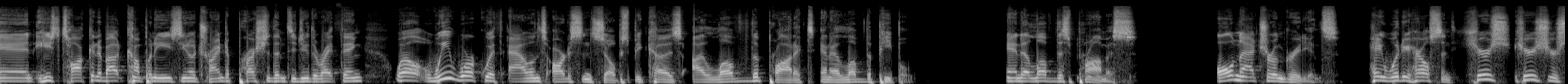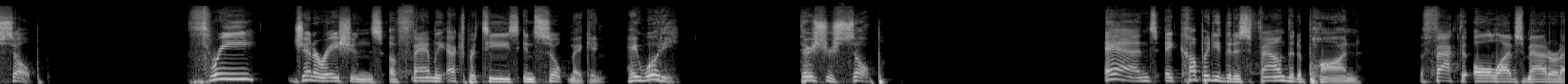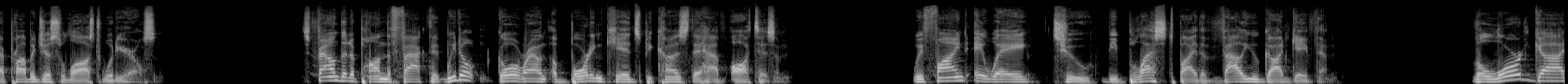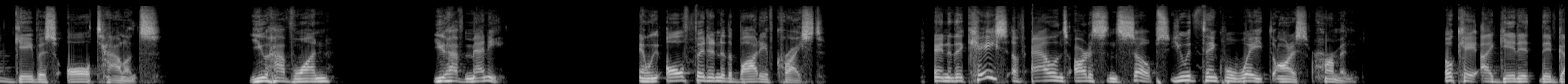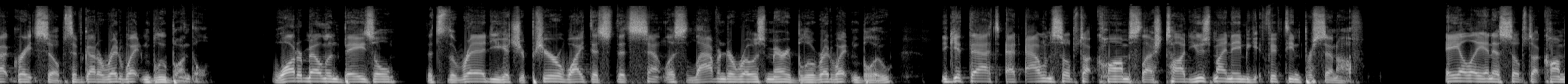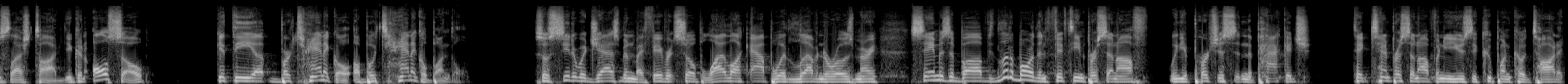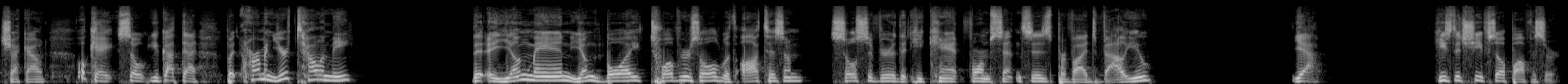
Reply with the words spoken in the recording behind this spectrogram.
and he's talking about companies, you know, trying to pressure them to do the right thing. Well, we work with Alan's Artisan Soaps because I love the product and I love the people. And I love this promise. All natural ingredients. Hey, Woody Harrelson, here's here's your soap. Three generations of family expertise in soap making. Hey, Woody, there's your soap. And a company that is founded upon the fact that all lives matter, and I probably just lost Woody Harrelson. It's founded upon the fact that we don't go around aborting kids because they have autism. We find a way to be blessed by the value God gave them. The Lord God gave us all talents. You have one, you have many. And we all fit into the body of Christ. And in the case of Alan's Artisan Soaps, you would think, well, wait, honest, Herman. Okay, I get it. They've got great soaps. They've got a red, white, and blue bundle. Watermelon, basil, that's the red. You get your pure white, that's that's scentless, lavender, rosemary, blue, red, white, and blue. You get that at alanssoaps.com slash Todd. Use my name, you get 15% off. A-L-A-N-S soaps.com slash Todd. You can also get the uh, botanical, a botanical bundle. So cedarwood jasmine, my favorite soap, lilac applewood, lavender rosemary, same as above, a little more than 15% off when you purchase in the package. Take 10% off when you use the coupon code Todd at checkout. Okay, so you got that. But Herman, you're telling me that a young man, young boy, 12 years old with autism, so severe that he can't form sentences, provides value? Yeah. He's the chief soap officer.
